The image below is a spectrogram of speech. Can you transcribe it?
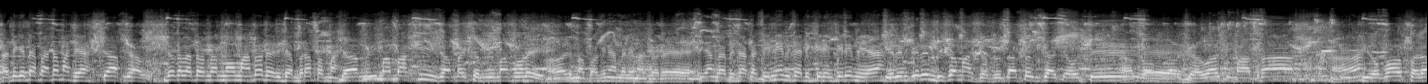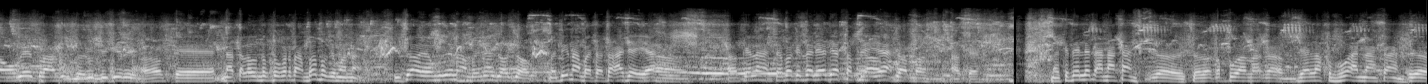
Tadi kita pantau Mas ya. Siap, siap. Itu kalau teman mau mantau dari jam berapa Mas? Jam 5 pagi sampai jam 5 sore. Oh 5 pagi sampai 5 sore. Yang nggak bisa ke sini bisa dikirim-kirim ya. Kirim-kirim bisa mas, Jabodetabek bisa COD, Oke. Pulau Jawa, Sumatera, video call, barang oke, transit baru dikirim. Oke. Nah kalau untuk tukar tambah bagaimana? Bisa, yang penting nambahnya cocok. Nanti nambah cocok aja ya. Oke lah, coba kita lihat ya stoknya ya. Siap, mas. Oke. Nah kita lihat anakan. Ya, jala kebu anakan. Jala kebu anakan. Ya.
